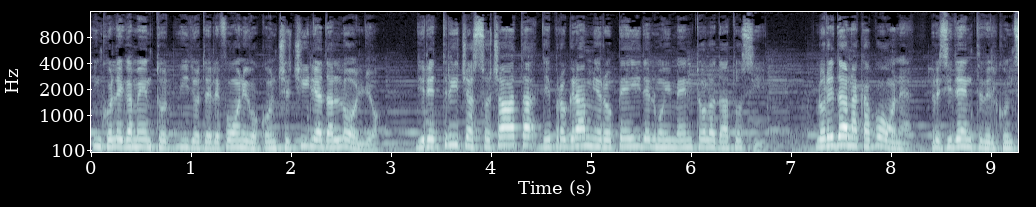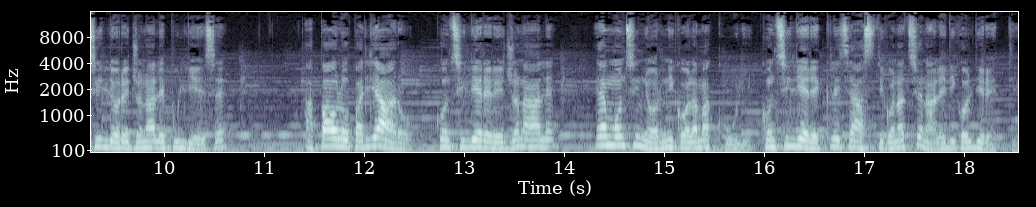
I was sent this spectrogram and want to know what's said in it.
in collegamento videotelefonico con Cecilia Dall'Oglio, direttrice associata dei programmi europei del Movimento Laudato Si, Loredana Capone, presidente del Consiglio regionale pugliese, a Paolo Pagliaro, consigliere regionale, e a Monsignor Nicola Macculi, consigliere ecclesiastico nazionale di Coldiretti.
